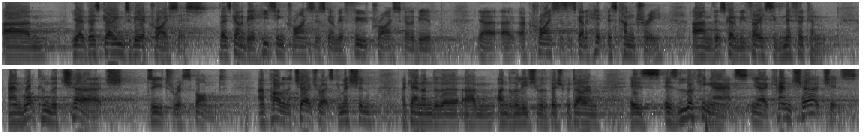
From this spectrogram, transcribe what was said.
Um, yeah, there's going to be a crisis. There's going to be a heating crisis, there's going to be a food crisis, going to be a a, a, crisis that's going to hit this country um, that's going to be very significant. And what can the church do to respond? And part of the Church Works Commission, again under the, um, under the leadership of the Bishop of Durham, is, is looking at, you know, can churches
